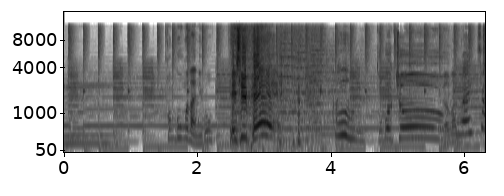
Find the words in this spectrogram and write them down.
음 성공은 아니고 대실패 우, 도망쳐. 도망쳐.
